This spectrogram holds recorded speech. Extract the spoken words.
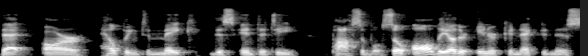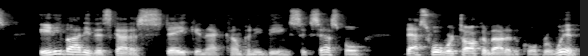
that are helping to make this entity possible. So all the other interconnectedness, anybody that's got a stake in that company being successful that's what we're talking about at the corporate win.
